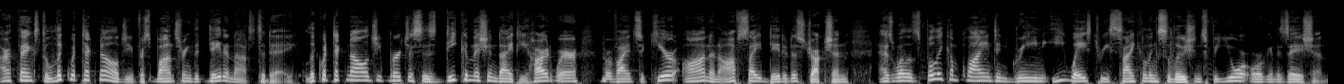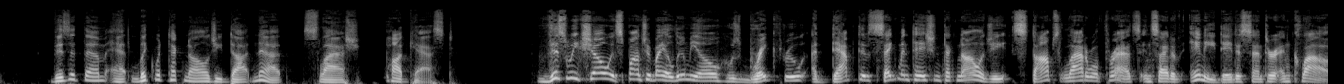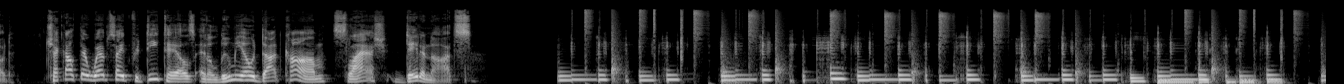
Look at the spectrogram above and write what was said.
Our thanks to Liquid Technology for sponsoring the Datanauts today. Liquid Technology purchases decommissioned IT hardware, provides secure on and off-site data destruction, as well as fully compliant and green e-waste recycling solutions for your organization. Visit them at liquidtechnology.net slash podcast. This week's show is sponsored by Illumio, whose breakthrough adaptive segmentation technology stops lateral threats inside of any data center and cloud. Check out their website for details at illumio.com slash datanauts.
